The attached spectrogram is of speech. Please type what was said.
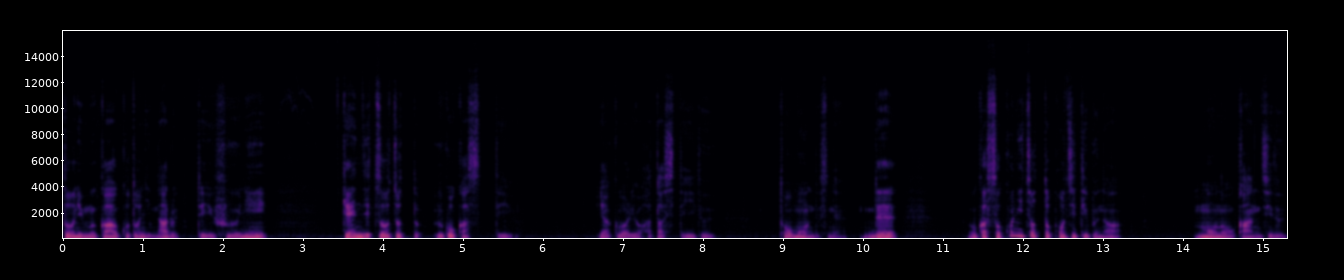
闘に向かうことになるっていう風に現実をちょっと動かすっていう。役割を果たしていると思うんですね。で僕はそこにちょっとポジティブなものを感じる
